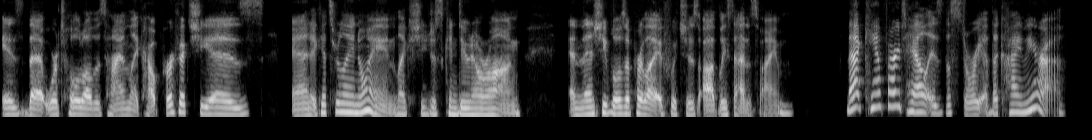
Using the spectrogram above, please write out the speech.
is that we're told all the time like how perfect she is and it gets really annoying. Like she just can do no wrong. And then she blows up her life, which is oddly satisfying. That campfire tale is the story of the chimera.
